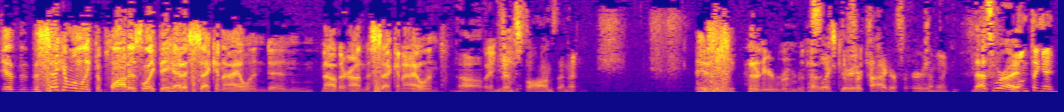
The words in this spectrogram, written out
yeah, the, the second one. Like the plot is like they had a second island, and now they're on the second island. Oh, Like, And Vince Vaughn's in it. Is he? I don't even remember that. It's like the photographer or something. that's where I One thing I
